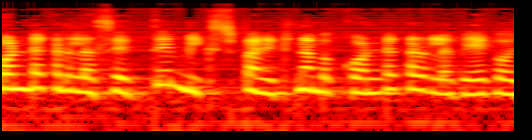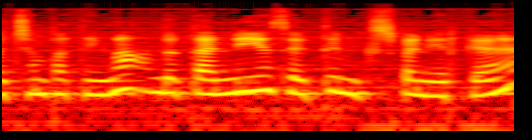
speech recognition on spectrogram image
கொண்டக்கடலை சேர்த்து மிக்ஸ் பண்ணிவிட்டு நம்ம கொண்டக்கடலை வேக வச்சோம் பார்த்திங்கன்னா அந்த தண்ணியும் சேர்த்து மிக்ஸ் பண்ணியிருக்கேன்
